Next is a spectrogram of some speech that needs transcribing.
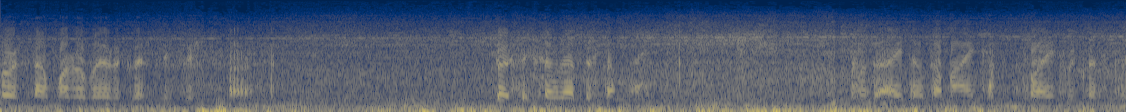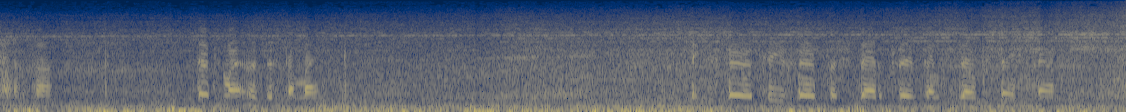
for someone over requesting six seven at the standby. The 8 Delta Mike, flight request phone. That's my at the standby. Six four two four push start approved on to Delta Station.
